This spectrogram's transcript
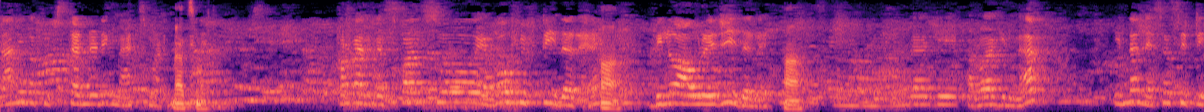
ನಾನೀಗ ಫಿಫ್ತ್ ಸ್ಟ್ಯಾಂಡರ್ಡಿಗೆ ಮ್ಯಾಥ್ಸ್ ಮಾಡಿ ಮ್ಯಾಥ್ಸ್ ಮಾಡಿ ಪರವಾಗಿಲ್ಲ ರೆಸ್ಪಾನ್ಸು ಎಬವ್ ಫಿಫ್ಟಿ ಇದ್ದಾರೆ ಹಾಂ. ಬಿಲೋ ಅವರೇಜ್ ಇದ್ದಾರೆ ಹಾಂ. ಹಂಗಾಗಿ ಪರವಾಗಿಲ್ಲ. ಇನ್ನ ನೆಸೆಸಿಟಿ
